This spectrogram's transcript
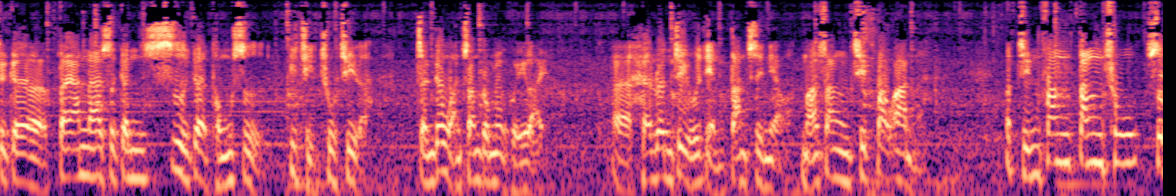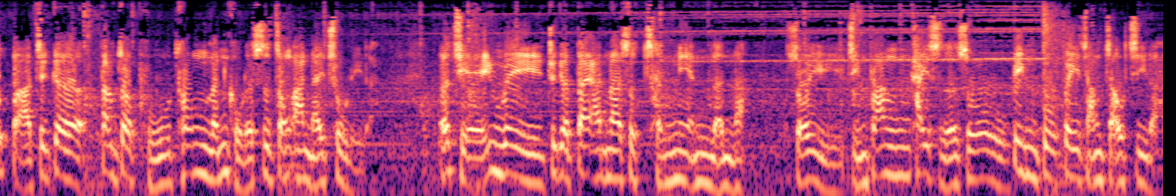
这个戴安娜是跟四个同事一起出去了，整个晚上都没有回来。呃，黑伦就有点担心了，马上去报案了。那警方当初是把这个当做普通人口的失踪案来处理的。而且因为这个戴安娜是成年人了，所以警方开始的时候并不非常着急了。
